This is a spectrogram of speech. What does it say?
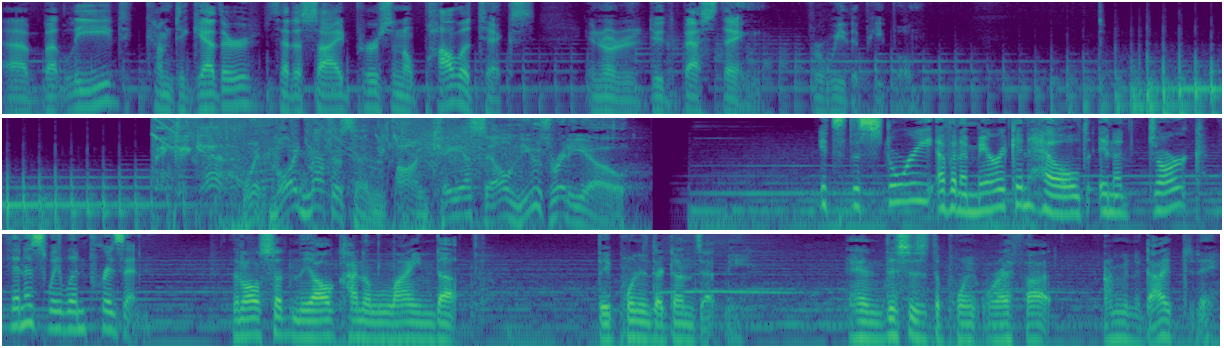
uh, but lead, come together, set aside personal politics in order to do the best thing for we the people. Think again with Boyd Matheson on KSL News Radio. It's the story of an American held in a dark Venezuelan prison. Then all of a sudden, they all kind of lined up. They pointed their guns at me. And this is the point where I thought, I'm going to die today.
